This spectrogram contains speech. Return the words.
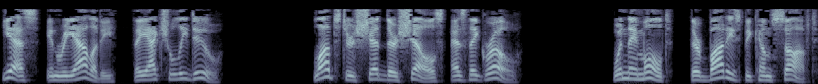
Yes, in reality, they actually do. Lobsters shed their shells as they grow. When they molt, their bodies become soft,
